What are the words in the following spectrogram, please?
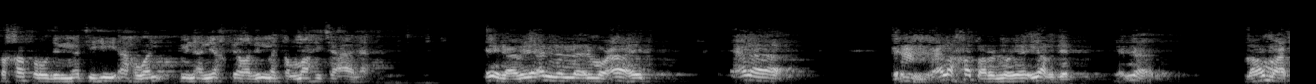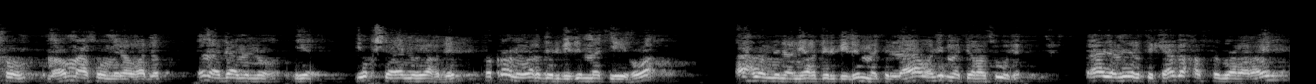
فخفر ذمته أهون من أن يخفر ذمة الله تعالى. إيه نعم لأن المعاهد على على خطر أنه يغدر. لأن ما هو معصوم ما هو معصوم من الغدر. فما دام أنه يخشى أنه يغدر فكونه يغدر بذمته هو أهون من أن يغدر بذمة الله وذمة رسوله. هذا من ارتكاب أخف الضررين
